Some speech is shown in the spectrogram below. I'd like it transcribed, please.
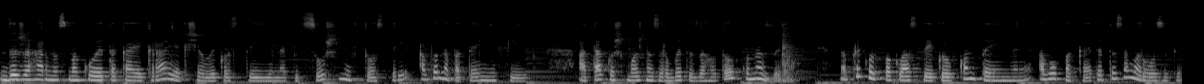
Дуже гарно смакує така ікра, якщо викласти її на підсушений в тостері або на пательні хліб, а також можна зробити заготовку на зиму. Наприклад, покласти ікру в контейнери або пакети та заморозити,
